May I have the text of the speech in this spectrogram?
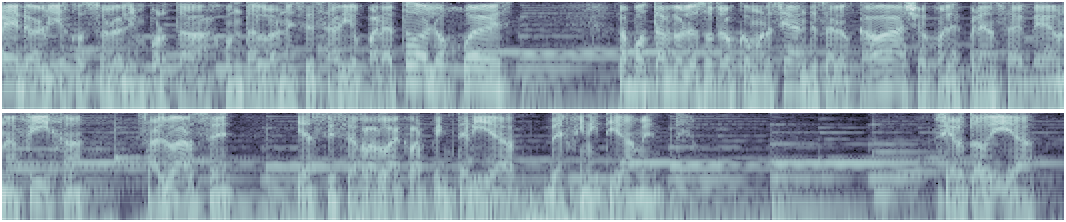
Pero al viejo solo le importaba juntar lo necesario para todos los jueves, apostar con los otros comerciantes a los caballos con la esperanza de pegar una fija, salvarse y así cerrar la carpintería definitivamente. Cierto día,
